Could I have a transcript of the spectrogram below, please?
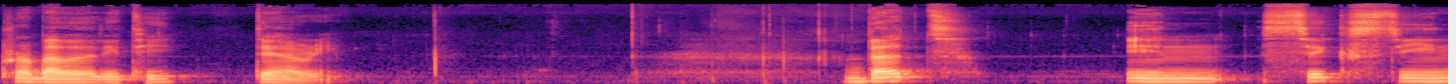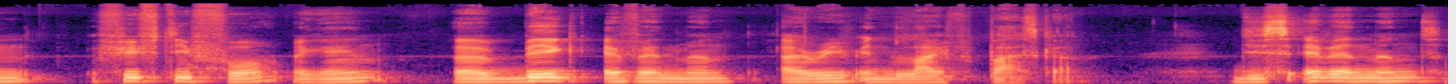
probability theory. But in 1654, again, a big event arrived in the life of Pascal. This event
